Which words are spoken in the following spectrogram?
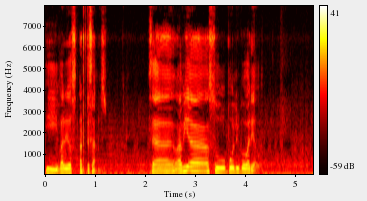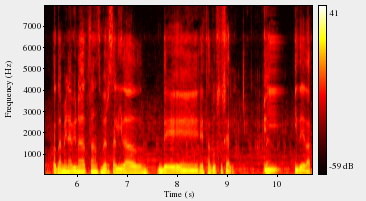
y varios artesanos. O sea, había su público variado. Pero también había una transversalidad de estatus social y, y de edad.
